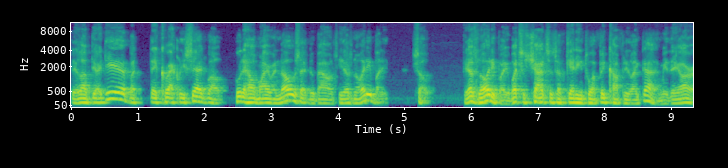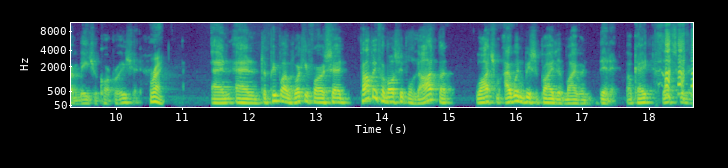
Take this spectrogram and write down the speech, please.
They loved the idea, but they correctly said, "Well, who the hell Myron knows at New Balance? He doesn't know anybody. So he doesn't know anybody. What's his chances of getting to a big company like that? I mean, they are a major corporation." right. And and the people I was working for said, probably for most people not, but watch. I wouldn't be surprised if Myron did it. Okay, let's give it.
